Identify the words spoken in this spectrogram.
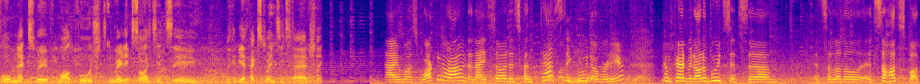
Formnext with Markforged. I'm really excited to look at the FX20 today actually. I was walking around and I saw this fantastic boot over here. Compared with other boots, it's um, it's a little it's the hot spot.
